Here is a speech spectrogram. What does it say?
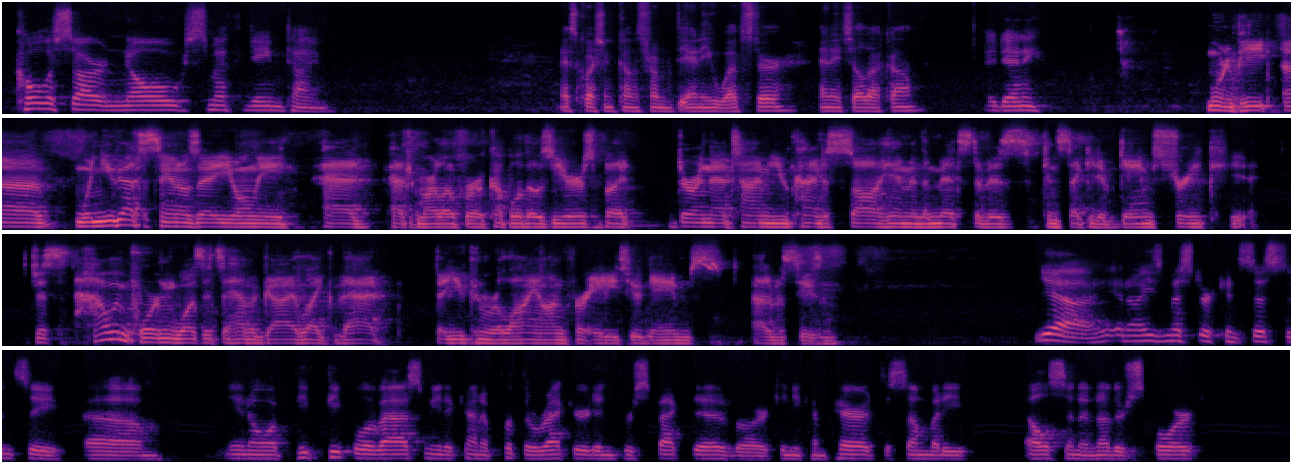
Kolesar, no. Smith, game time. Next question comes from Danny Webster, NHL.com. Hey, Danny. Morning, Pete. Uh, when you got to San Jose, you only had Patrick Marleau for a couple of those years, but during that time, you kind of saw him in the midst of his consecutive game streak. Just how important was it to have a guy like that that you can rely on for 82 games out of a season? Yeah, you know, he's Mr. Consistency. Um, you know, pe- people have asked me to kind of put the record in perspective or can you compare it to somebody else in another sport?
